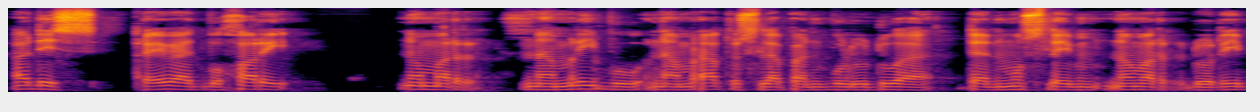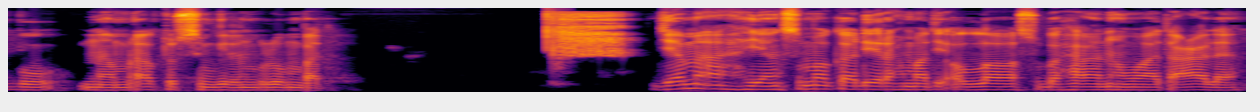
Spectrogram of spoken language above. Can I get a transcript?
Hadis riwayat Bukhari nomor 6682 dan Muslim nomor 2694 Jamaah yang semoga dirahmati Allah Subhanahu wa taala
